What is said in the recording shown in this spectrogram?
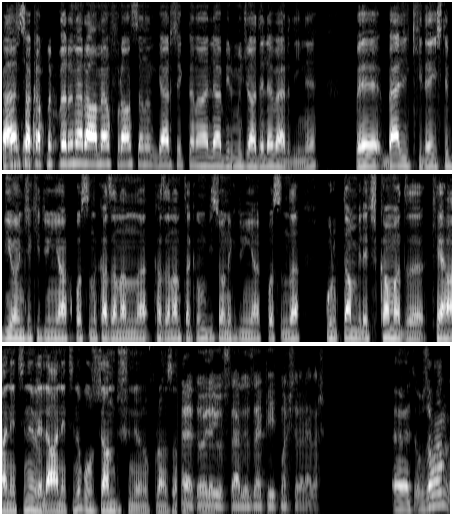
Ben sakatlıklarına rağmen Fransa'nın gerçekten hala bir mücadele verdiğini ve belki de işte bir önceki Dünya Kupası'nı kazananla kazanan takımın bir sonraki Dünya Kupası'nda gruptan bile çıkamadığı kehanetini ve lanetini bozacağını düşünüyorum Fransa'nın. Evet öyle gösterdi özellikle ilk maçla beraber. Evet, o zaman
